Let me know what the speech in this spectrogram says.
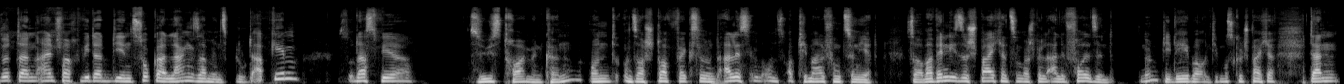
wird dann einfach wieder den Zucker langsam ins Blut abgeben, sodass wir süß träumen können und unser Stoffwechsel und alles in uns optimal funktioniert. So, aber wenn diese Speicher zum Beispiel alle voll sind, ne, die Leber und die Muskelspeicher, dann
